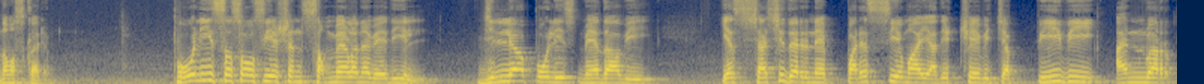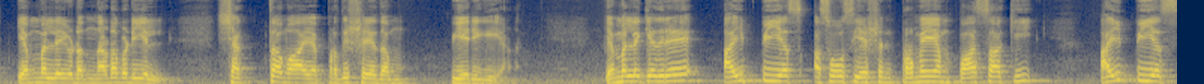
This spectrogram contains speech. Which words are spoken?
നമസ്കാരം. പോലീസ് അസോസിയേഷൻ സമ്മേളന വേദിയിൽ ജില്ലാ പോലീസ് മേധാവി എസ് ശശിധരനെ പരസ്യമായി അധിക്ഷേപിച്ച P V Anvar M L എയുടെ നടപടിയിൽ ശക്തമായ പ്രതിഷേധം ഉയരുകയാണ്. എം എൽ എക്കെതിരെ ഐ പി എസ് അസോസിയേഷൻ പ്രമേയം പാസാക്കി ഐ പി എസ്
